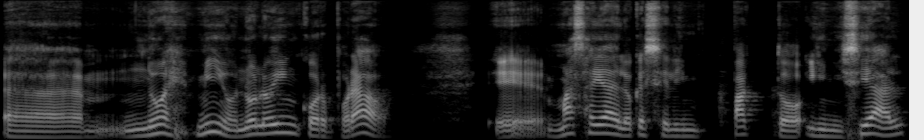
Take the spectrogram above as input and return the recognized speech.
Em, no es mío, no lo he incorporado. Eh, más allá de lo que es el impacto inicial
